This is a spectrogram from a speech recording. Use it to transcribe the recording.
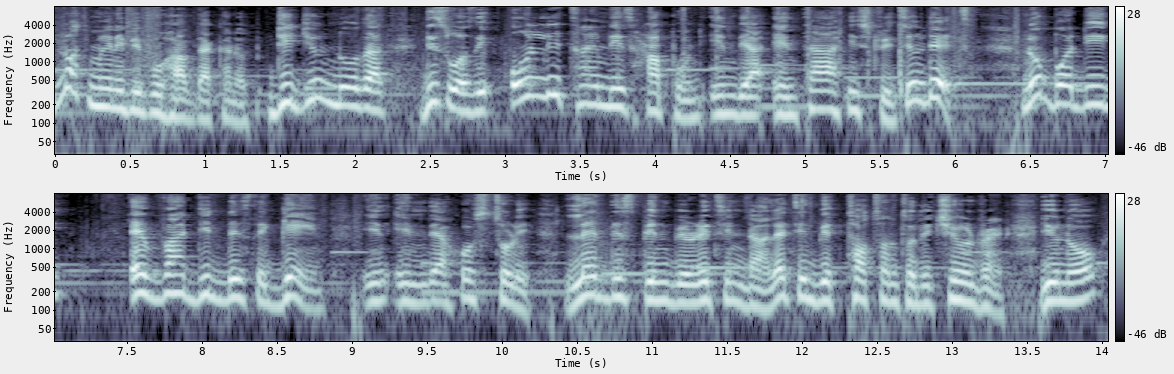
not many people have that kind of. Did you know that this was the only time this happened in their entire history till date? Nobody ever did this again in, in their whole story. Let this thing be written down. Let it be taught unto the children. You know,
